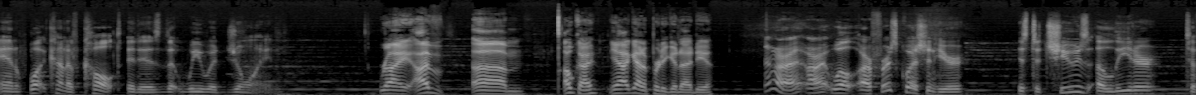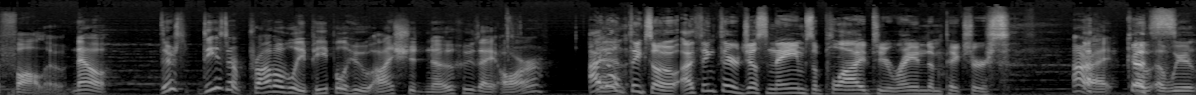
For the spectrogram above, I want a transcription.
and what kind of cult it is that we would join. Right i've um okay yeah i got a pretty good idea All right, all right. Well, our first question here is to choose a leader to follow. Now, there's these are probably people who I should know who they are. i don't think so i think they're just names applied to random pictures All right, a, a weird.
